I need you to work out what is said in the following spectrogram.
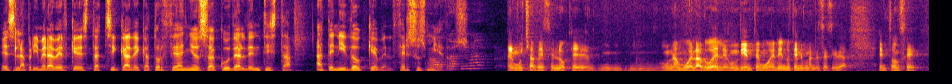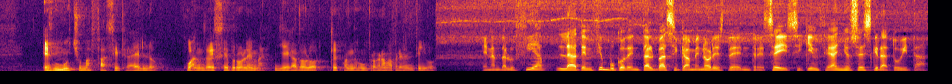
Es la primera vez que esta chica de 14 años acude al dentista. Ha tenido que vencer sus miedos. Hay muchas veces en lo que mm, una muela duele, un diente muere y no tienes más necesidad. Entonces es mucho más fácil traerlo cuando ese problema llega a dolor que cuando es un programa preventivo. En Andalucía, la atención bucodental básica a menores de entre 6 y 15 años es gratuita.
